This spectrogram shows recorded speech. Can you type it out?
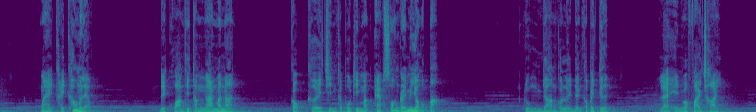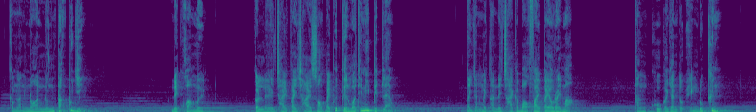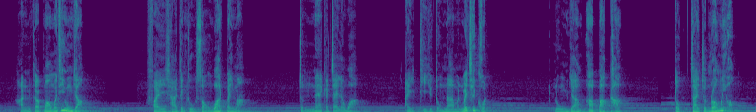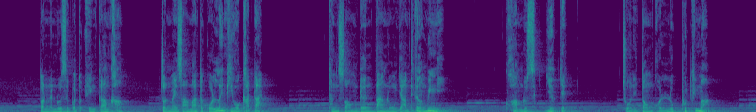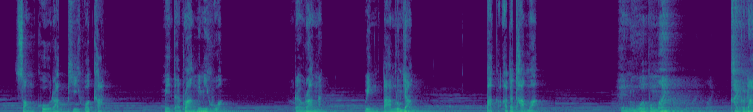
ไม่ให้ใครเข้ามาแล้วด้วยความที่ทำงานมานาน ก็เคยชินกับพวกที่มักแอบซ่อนไรไม่ยอมออกมา ลุงยามก็เลยเดินเข้าไปเตือน และเห็นว่าฝ่ายชายกำลังนอนหนุนตักผู้หญิงด้วยความมืด ก็เลยใช้ไฟฉายส่องไปเพื่อเตือนว่าที่นี่ปิดแล้ว แต่ยังไม่ทันได้ฉายกระบอกไฟไปอะไรมา ทั้งคู่ก็ยันตัวเองลุกขึ้น หันกลับมองมาที่ลุงยามไฟฉายจึงถูกส่องวาดไปมา จนแน่กระใจแล้วว่า ไอ้ที่อยู่ตรงหน้ามันไม่ใช่คน ลุงยามอ้าปากค้างตกใจจนร้องไม่ออก ตอนนั้นรู้สึกว่าตัวเองกามค้างจนไม่สามารถตะโกนไล่ผีหัวขาดได้ ทั้งสองเดินตามลุงยามที่กำลังวิ่งหนี ความรู้สึกเยือกเย็นชวนให้ต้องขนลุกพุดขึ้นมา สองคู่รักพี่หัวขาด มีแต่ร่างไม่มีหัว แล้วร่างนั้นวิ่งตามลุงยาม ปากก็เอาแต่ถามว่า เห็นหัวผมไหม ใครก็ได้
